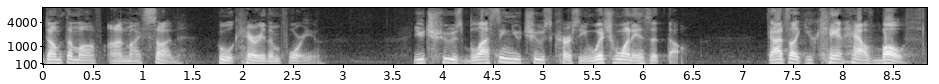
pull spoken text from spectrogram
dump them off on my son, who will carry them for you? You choose blessing, you choose cursing. Which one is it, though? God's like, you can't have both.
